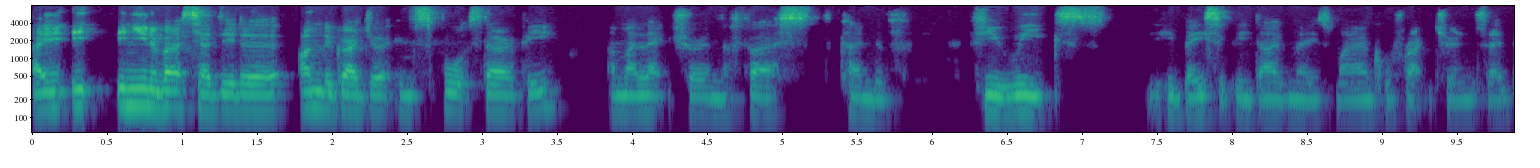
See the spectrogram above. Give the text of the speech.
I, in university, I did a undergraduate in sports therapy, and my lecturer in the first kind of few weeks, he basically diagnosed my ankle fracture and said,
